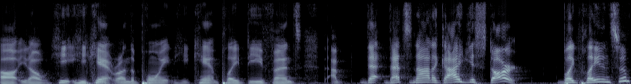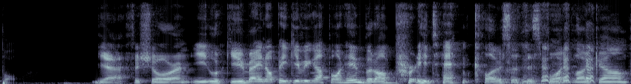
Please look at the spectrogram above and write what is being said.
uh, you know, he, he can't run the point, he can't play defense. that That's not a guy you start, like plain and simple. Yeah, for sure. And you, look, you may not be giving up on him, but I'm pretty damn close at this point. Like, um,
